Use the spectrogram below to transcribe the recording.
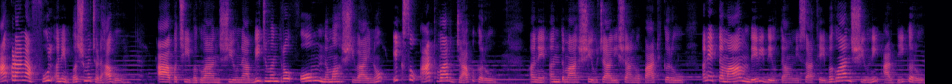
આંકડાના ફૂલ અને ભસ્મ ચઢાવો. આ પછી ભગવાન શિવના બીજ મંત્રો ઓમ નમઃ શિવાયનો એકસો આઠ વાર જાપ કરો અને અંતમાં શિવ ચાલીસાનો પાઠ કરો અને તમામ દેવી દેવતાઓની સાથે ભગવાન શિવની આરતી કરો.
